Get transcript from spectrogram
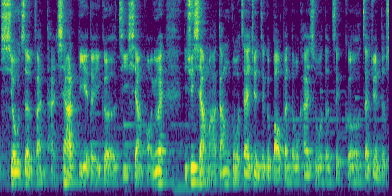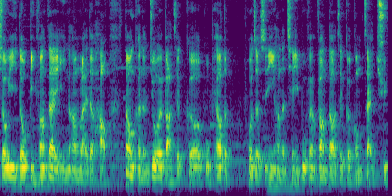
修正反弹下跌的一个迹象哈。因为你去想嘛，当我债券这个保本的，我开始我的这个债券的收益都比放在银行来得好，那我可能就会把这个股票的。或者是银行的钱一部分放到这个公债去，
